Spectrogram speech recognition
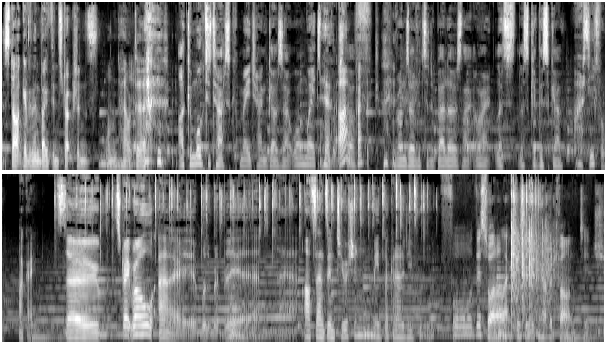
start giving them both instructions on how to. I can multitask. Mage hand goes out one way to pick Yeah. up Ah, stuff. perfect. runs over to the bellows. Like, all right, let's let's give this a go. Ah, it's useful. Okay. So, straight roll. Uh, blah, blah, blah, blah. Uh, Artisan's Intuition means I can add a d4. for this one, I'll actually say you can have advantage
